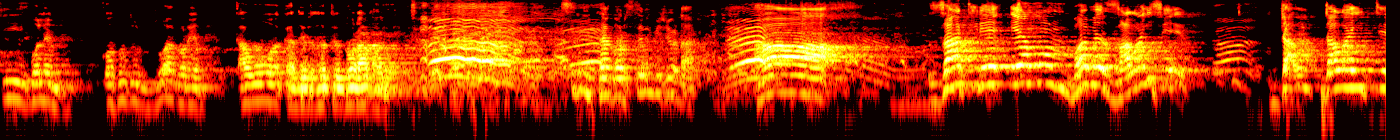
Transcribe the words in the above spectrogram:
কি বলেন? কয় হুজুর দোয়া করেন। কাউয়া কাদের যাতে ধরা পড়ে। চিন্তা করছেন বিষয়টা? আহ, জাতিরে এমন ভাবে জ্বালাইছে জ্বাল- জ্বালাইতে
